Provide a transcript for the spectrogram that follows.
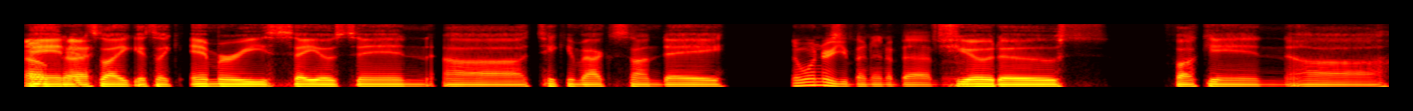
and it's like it's like Emery, Saosin, uh, Taking Back Sunday, No wonder you've been in a bad mood. Chiodos, fucking uh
